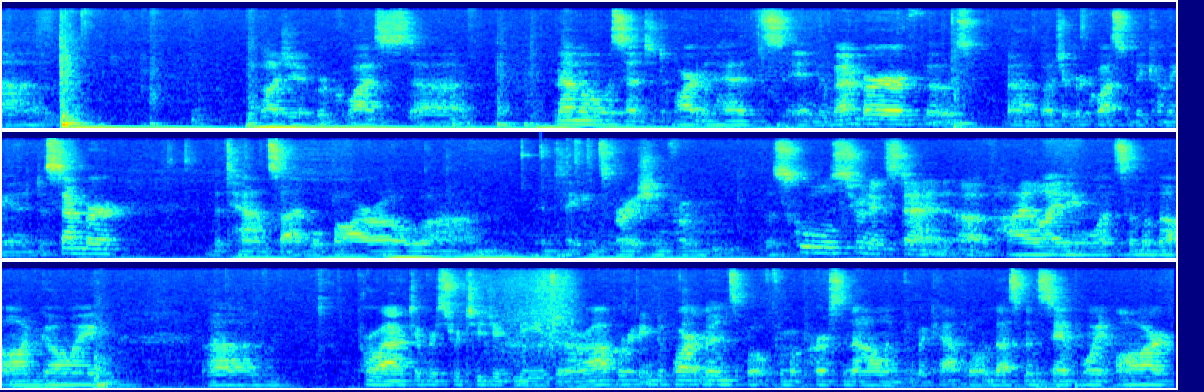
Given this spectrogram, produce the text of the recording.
um, budget request, uh, memo was sent to department heads in November, those, uh, budget requests will be coming in in December. The town side will borrow, um, and take inspiration from the schools to an extent of highlighting what some of the ongoing, um, proactive or strategic needs in our operating departments, both from a personnel and from a capital investment standpoint, are,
